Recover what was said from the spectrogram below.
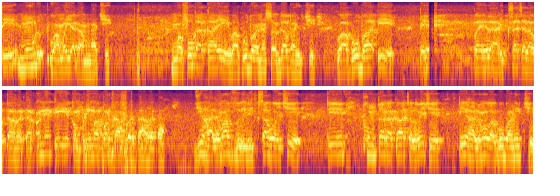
તે મૂળ વામૈયા ગામના છે. મફુ કાકા એ વાઘુબાના સગા છે. વાઘુબા એ પહેલા રિક્ષા ચલાવતા હતા અને તે કંપનીમાં પણ કામ કરતા હતા. જે હાલમાં રિક્ષા હોય છે, તે ફૂમતા કાકા ચલાવે છે. તે હાલમાં વાઘુબાની જ છે.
